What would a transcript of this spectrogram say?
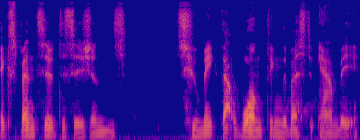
expensive decisions to make that one thing the best it can be.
